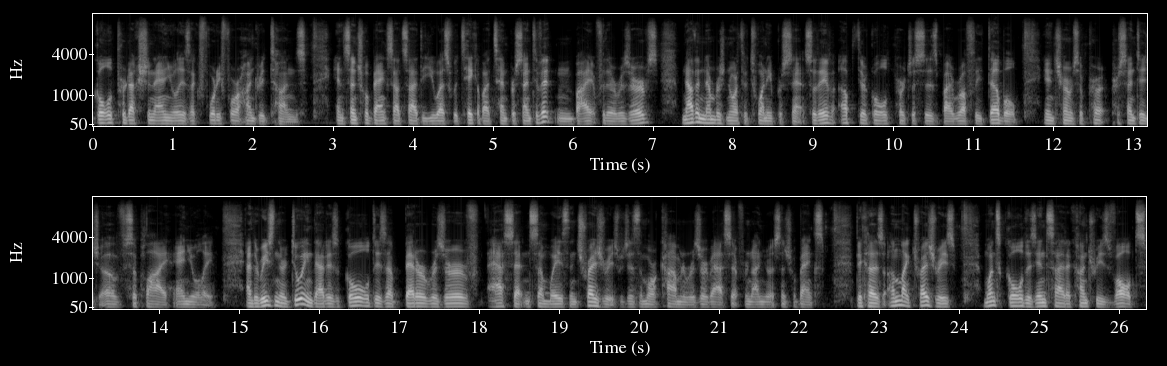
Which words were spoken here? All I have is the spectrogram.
gold production annually is like 4,400 tons, and central banks outside the U.S. would take about 10% of it and buy it for their reserves. Now the number's north of 20%. So they've upped their gold purchases by roughly double in terms of per- percentage of supply annually. And the reason they're doing that is gold is a better reserve asset in some ways than treasuries, which is the more common reserve asset for non U.S. central banks. Because unlike treasuries, once gold is inside a country's vaults,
